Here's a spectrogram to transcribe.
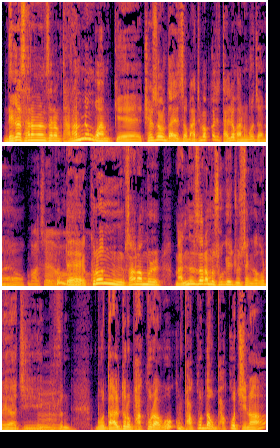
내가 사랑하는 사람 단 한 명과 함께 최선을 다해서 마지막까지 달려가는 거잖아요. 맞아요. 근데 그런 사람을 맞는 사람을 소개해 줄 생각을 해야지. 음. 무슨 뭐 날들어 바꾸라고? 그럼 바꾼다고 바꿔지나?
